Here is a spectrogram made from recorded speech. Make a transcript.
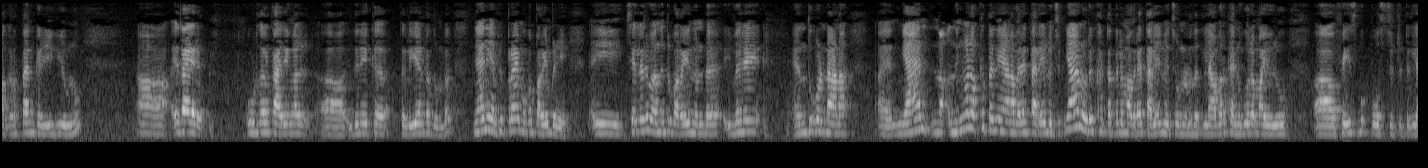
പകർത്താൻ കഴിയുകയുള്ളൂ. ഏതായാലും കൂടുതൽ കാര്യങ്ങൾ ഇതിനേക്ക് തെളിയേണ്ടതുണ്ട്. ഞാൻ ഈ അഭിപ്രായമൊക്കെ പറയുമ്പോഴേ ഈ ചിലർ വന്നിട്ട് പറയുന്നുണ്ട് ഇവരെ എന്തുകൊണ്ടാണ് ഞാൻ നിങ്ങളൊക്കെ തന്നെയാണ് അവരെ തലയിൽ വെച്ചു. ഞാൻ ഒരു ഘട്ടത്തിലും അവരെ തലയിൽ വെച്ചുകൊണ്ടിരുന്നിട്ടില്ല. അവർക്ക് അനുകൂലമായി ഒരു ഫേസ്ബുക്ക് പോസ്റ്റ് ഇട്ടിട്ടില്ല.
